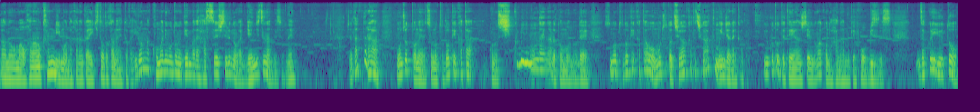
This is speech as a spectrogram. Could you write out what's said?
あの、まあ、お花の管理もなかなか行き届かないとかいろんな困りごとが現場で発生しているのが現実なんですよね。じゃだったらもうちょっとねその届け方この仕組みに問題があると思うのでその届け方をもうちょっと違う形があってもいいんじゃないかということで提案しているのがこの花向け 4biz です。ざっくり言うと、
